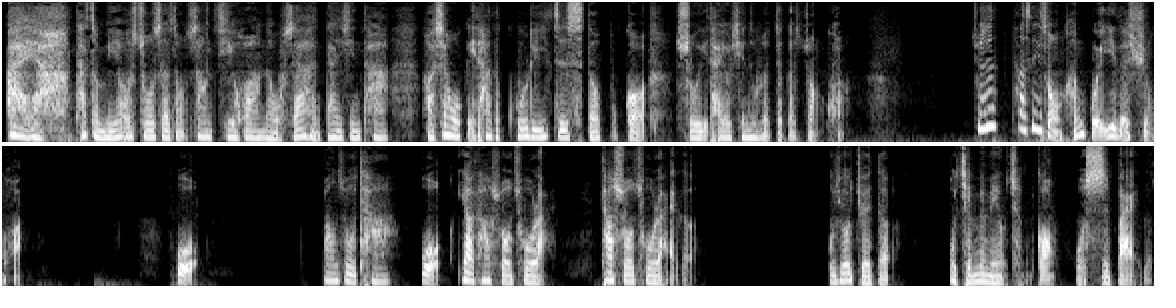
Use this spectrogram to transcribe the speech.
哎呀，他怎么又说这种上计话呢？我实在很担心他，好像我给他的鼓励支持都不够，所以他又陷入了这个状况。就是它是一种很诡异的循环。我帮助他。我要他说出来，他说出来了，我就觉得我前面没有成功，我失败了。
